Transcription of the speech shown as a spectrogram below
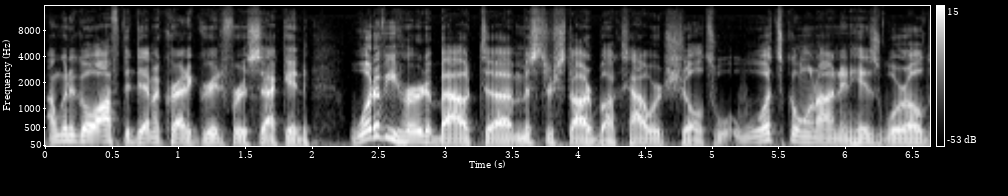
I'm going to go off the Democratic grid for a second. What have you heard about uh, Mr. Starbucks, Howard Schultz? W- What's going on in his world?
